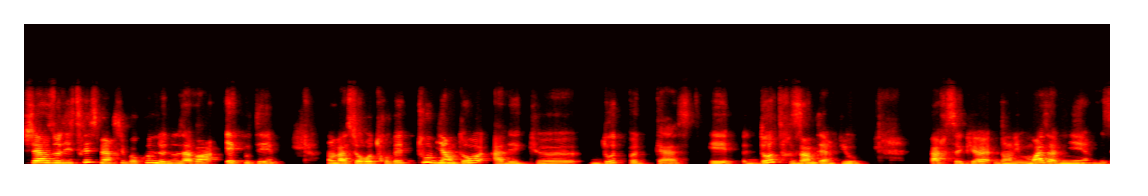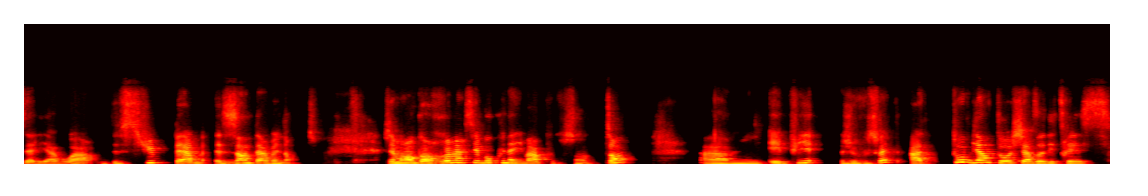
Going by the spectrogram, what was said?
Chères auditrices, merci beaucoup de nous avoir écoutés. On va se retrouver tout bientôt avec d'autres podcasts et d'autres interviews parce que dans les mois à venir, vous allez avoir de superbes intervenantes. J'aimerais encore remercier beaucoup Naïma pour son temps. Euh, et puis, je vous souhaite à tout bientôt, chères auditrices.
